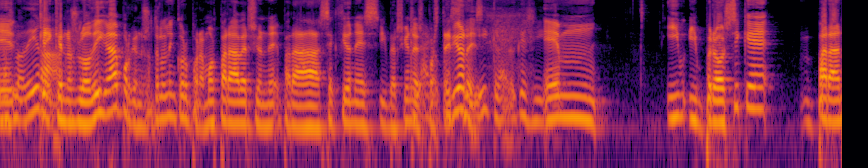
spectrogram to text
Que nos lo diga. Que, que nos lo diga, porque nosotros la incorporamos para versiones, para secciones y versiones Claro que posteriores. sí, claro que sí. Em, y, y- pero sí que para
